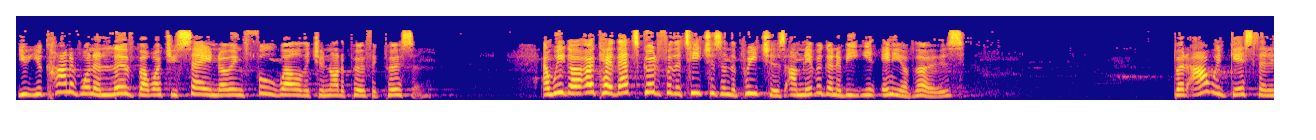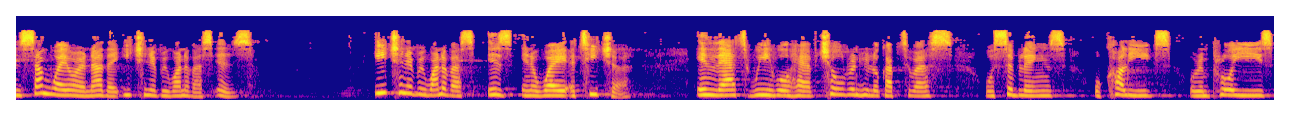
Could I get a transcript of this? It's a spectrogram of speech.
You, you kind of want to live by what you say, knowing full well that you're not a perfect person. And we go, okay, that's good for the teachers and the preachers. I'm never going to be any of those. But I would guess that in some way or another, each and every one of us is. Each and every one of us is, in a way, a teacher, in that we will have children who look up to us, or siblings, or colleagues or employees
